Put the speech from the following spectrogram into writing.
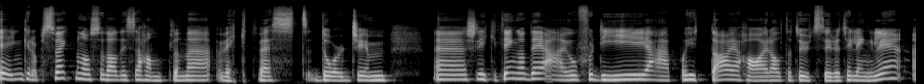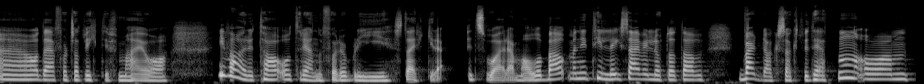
egen kroppsvekt, men også da disse hantlene, vektvest, door gym, eh, slike ting. Og det er jo fordi jeg er på hytta, og jeg har alt dette utstyret tilgjengelig, eh, og det er fortsatt viktig for meg å ivareta og trene for å bli sterkere. It's what I'm all about. Men i tillegg så er jeg veldig opptatt av hverdagsaktiviteten, og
